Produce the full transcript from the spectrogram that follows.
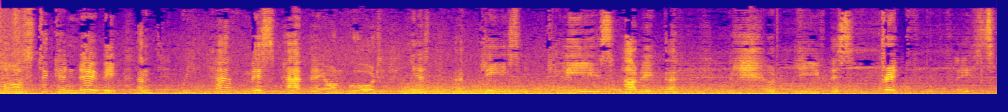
Master Kenobi, and we have Miss Padme on board. Yes, uh, please, please hurry. Uh, we should leave this dreadful place.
